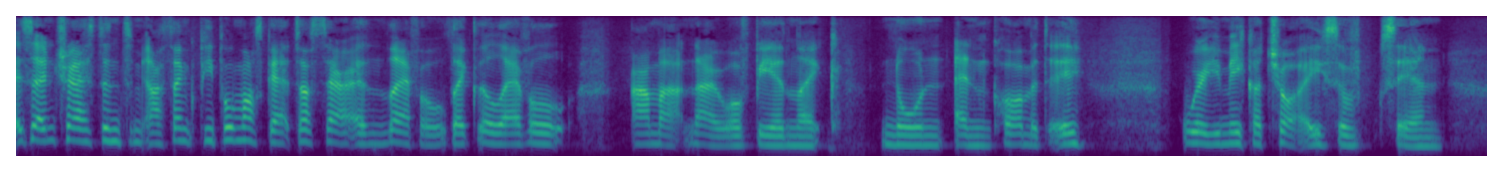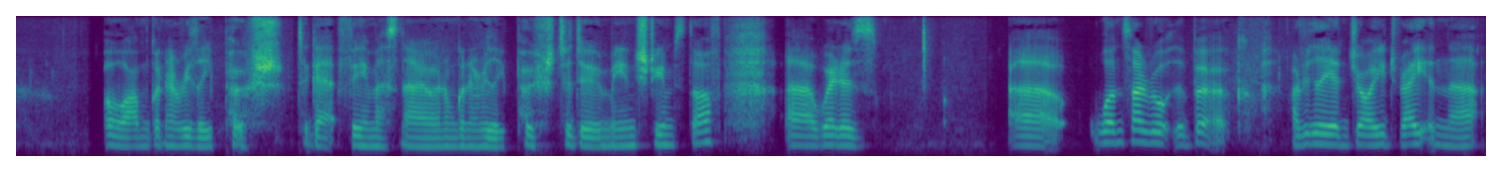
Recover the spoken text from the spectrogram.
It's interesting to me. I think people must get to a certain level, like the level I'm at now of being like known in comedy, where you make a choice of saying, "Oh, I'm going to really push to get famous now, and I'm going to really push to do mainstream stuff," uh, whereas uh, once I wrote the book, I really enjoyed writing that.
